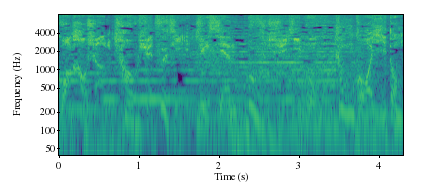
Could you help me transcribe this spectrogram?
广豪省，超越自己，领先不止一步。中国移动。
